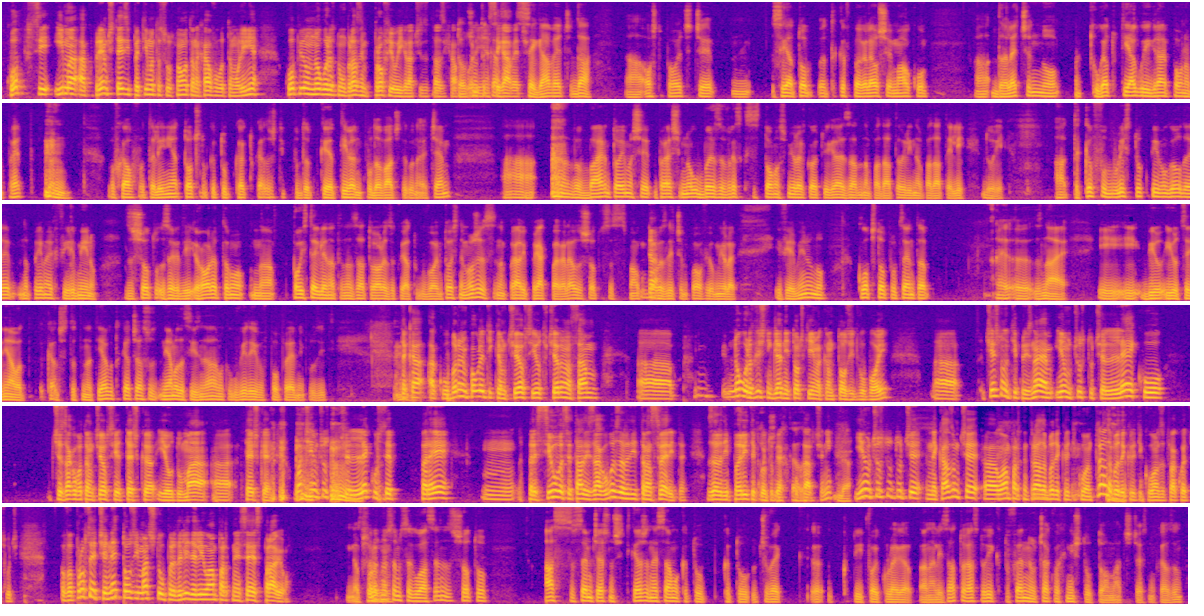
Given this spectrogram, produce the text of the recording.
Клоп си има, ако приемем, че тези петимата са основата на халфовата му линия, Клоп има много разнообразен профил играчи за тази халфова Точно линия. Така, сега вече. Сега вече, да. А, още повече, че м- сега то, такъв паралел ще е малко а, далечен, но когато Тяго играе по-напред в халфовата линия, точно като, както казваш, ти под, креативен подавач, да го наречем, а, в Байерн той имаше, правеше много бърза връзка с Томас Мюлер, който играе зад нападател или нападатели дори. А такъв футболист тук би могъл да е, например, Фирмино, защото заради ролята му на по-изтеглената назад роля, за която говорим. Тоест не може да се направи пряк паралел, защото с малко да. по-различен профил Мюлер и Фирмино, но Клоп 100% е, е, знае и, и, и оценяват качествата на Тяго, така че аз няма да се изненадам, ако го видя и в по-предни позиции. Така, ако обърнем поглед и към Челси, от вчера насам а, много различни гледни точки има към този двубой. А, честно да ти признаем, имам чувство, че леко че загубата на Челси е тежка и от дома а, тежка е. Обаче имам чувство, че леко се пре, м- пресилва се тази загуба заради трансферите заради парите, които Точно, бяха похарчени. Да. И имам чувството, че не казвам, че а, Лампарт не трябва да бъде критикуван. Трябва да бъде критикуван за това, което случи. Въпросът е, че не този матч ще определи дали Лампарт не се е справил. Абсолютно съм съгласен, защото аз съвсем честно ще ти кажа, не само като, като човек, като и твой колега анализатор, аз дори като фен не очаквах нищо от този матч, честно казвам.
